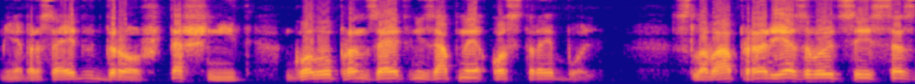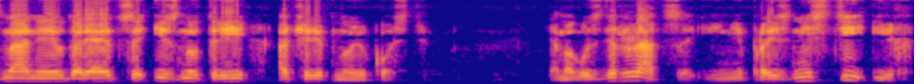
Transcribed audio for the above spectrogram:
меня бросает в дрожь, тошнит, голову пронзает внезапная острая боль. Слова прорезываются из сознания и ударяются изнутри о черепную кость. Я могу сдержаться и не произнести их,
